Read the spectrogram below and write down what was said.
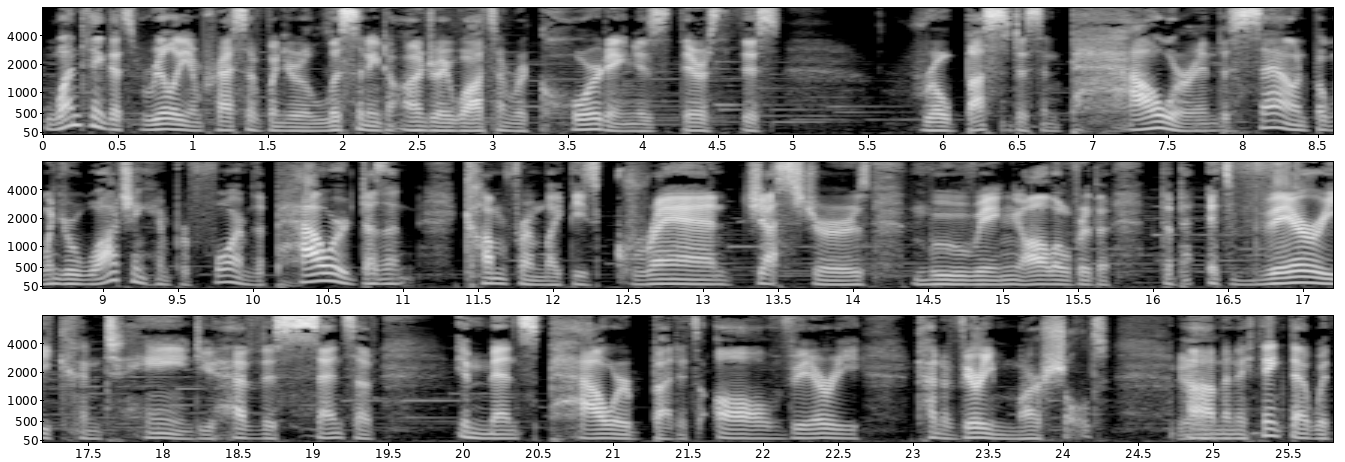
one thing that's really impressive when you're listening to Andre Watts on recording is there's this robustness and power in the sound. But when you're watching him perform, the power doesn't come from like these grand gestures moving all over the, the it's very contained. You have this sense of immense power, but it's all very kind of very marshaled. Yeah. Um, and I think that with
